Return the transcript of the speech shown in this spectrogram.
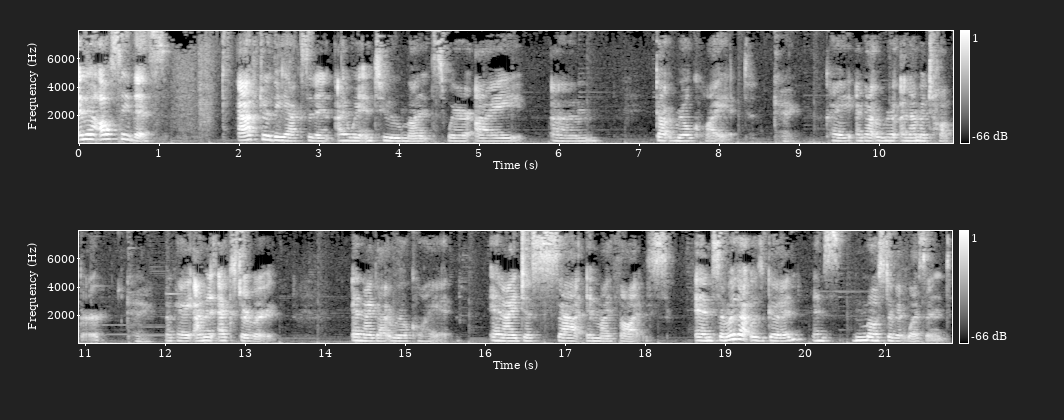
and I'll say this. After the accident, I went into months where I um, got real quiet. Okay. Okay, I got real, and I'm a talker. Okay. Okay, I'm an extrovert, and I got real quiet, and I just sat in my thoughts. And some of that was good, and most of it wasn't.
